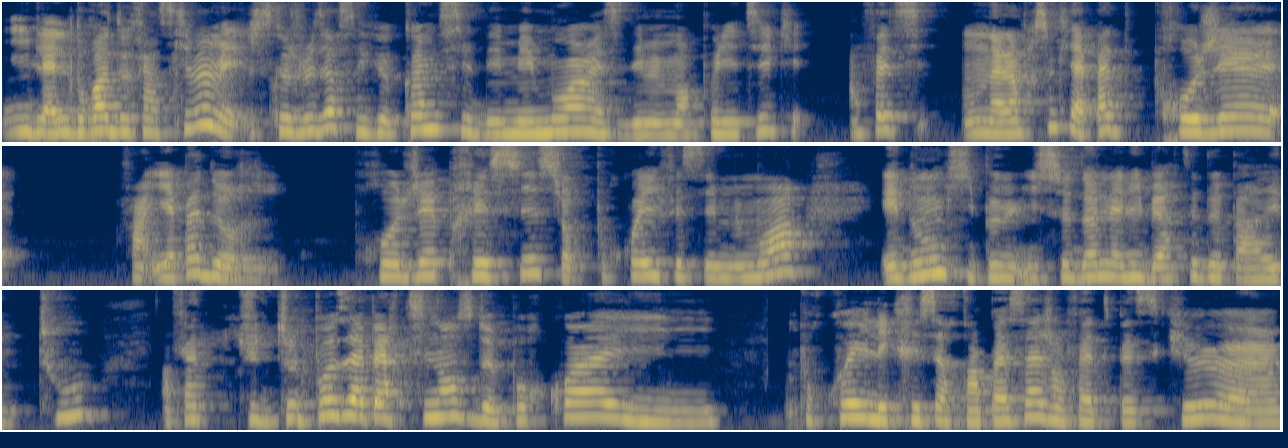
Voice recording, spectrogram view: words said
il a le droit de faire ce qu'il veut, mais ce que je veux dire, c'est que comme c'est des mémoires et c'est des mémoires politiques, en fait, on a l'impression qu'il n'y a pas de projet, enfin, il n'y a pas de projet précis sur pourquoi il fait ses mémoires, et donc il, peut, il se donne la liberté de parler de tout. En fait, tu te poses la pertinence de pourquoi il, pourquoi il écrit certains passages, en fait, parce que euh,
